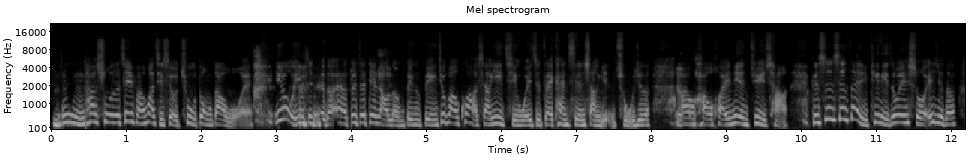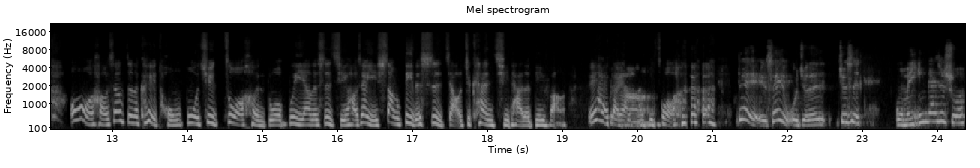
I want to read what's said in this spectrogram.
嗯，他说的这一番话其实有触动到我，哎，因为我一直觉得，哎呀，对着电脑冷冰冰，就包括好像疫情，我一直在看线上演出，我觉得，哎呦，好怀念剧场。可是现在你听你这么一说，哎，觉得，哦，好像真的可以同步去做很多不一样的事情，好像以上。地的视角去看其他的地方，哎，还感觉还不错。对，所以我觉得就是我们应该是说。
